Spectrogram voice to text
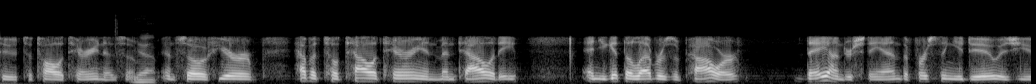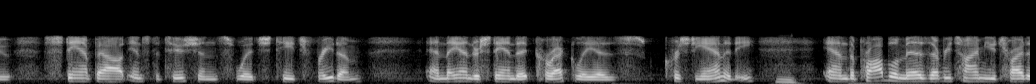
to totalitarianism. Yeah. And so if you have a totalitarian mentality and you get the levers of power, they understand the first thing you do is you stamp out institutions which teach freedom and they understand it correctly as Christianity. Hmm. And the problem is, every time you try to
